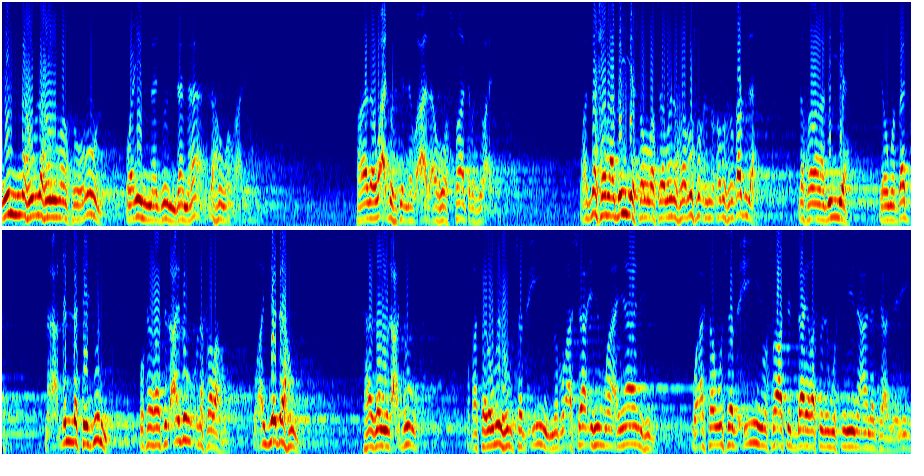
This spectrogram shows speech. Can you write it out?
إنهم لهم المنصورون. وإن جندنا لهم الغالبون. فهذا وعده جل وعلا وهو الصادق في وعده. وقد نصر نبيه صلى الله عليه وسلم ونصر الرسل الرسل قبله. نصر نبيه يوم بدر مع قلة الجند وكثرة العدو نصرهم وأيدهم. فهزموا العدو وقتلوا منهم سبعين من رؤسائهم وأعيانهم وأسروا سبعين وصارت الدائرة للمسلمين على الكافرين.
